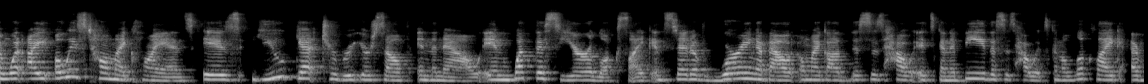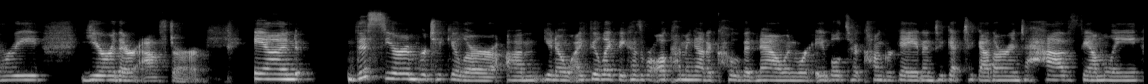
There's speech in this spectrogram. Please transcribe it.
And what I always tell my clients is you get to root yourself in the now, in what this year looks like, instead of worrying about, oh my God, this is how it's going to be, this is how it's going to look like every year thereafter. And this year in particular, um, you know, I feel like because we're all coming out of COVID now and we're able to congregate and to get together and to have family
